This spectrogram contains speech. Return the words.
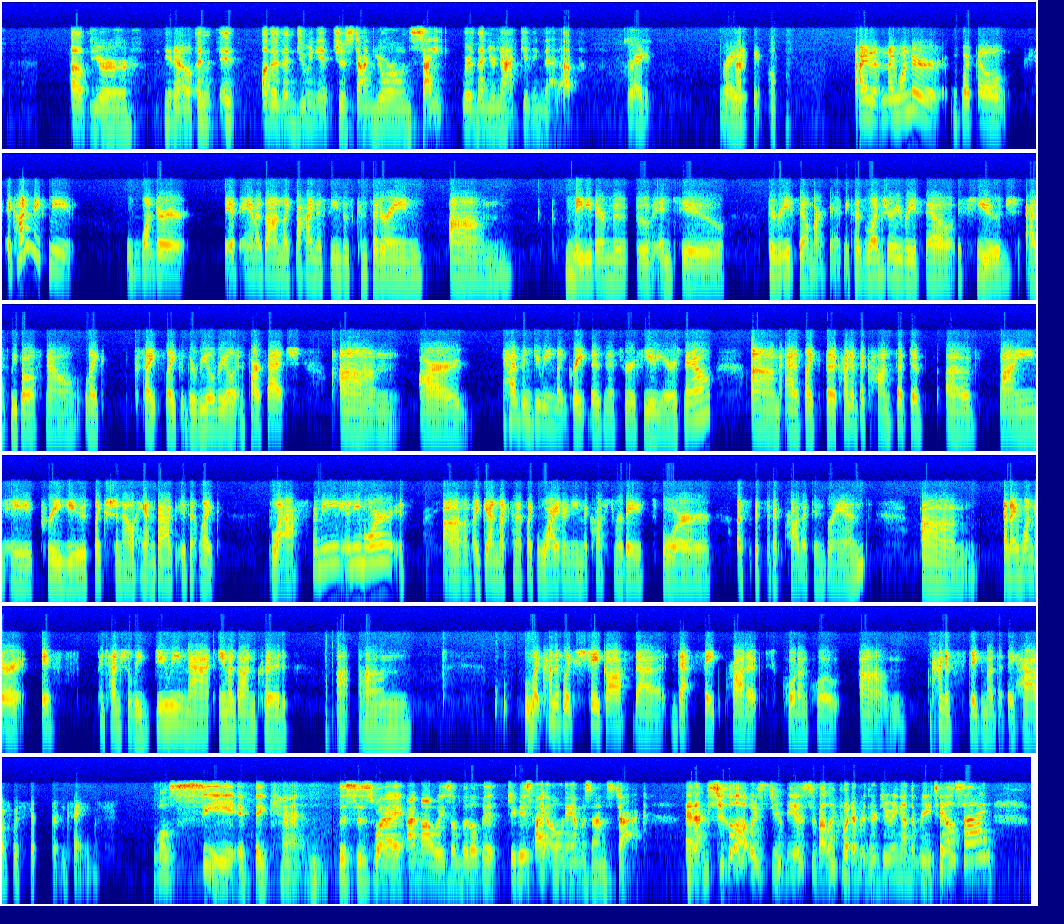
of your, you know, and, and other than doing it just on your own site, where then you're not giving that up. Right. Right. I, and I wonder what they'll, it kind of makes me wonder if Amazon, like behind the scenes, is considering um, maybe their move into the resale market because luxury resale is huge, as we both know. Like sites like the Real Real and Farfetch um, are have been doing like great business for a few years now. Um, as like the kind of the concept of of buying a pre-used like Chanel handbag isn't like blasphemy anymore. It's um, again like kind of like widening the customer base for a specific product and brand. Um, and I wonder if potentially doing that, Amazon could um, like kind of like shake off that that fake product, quote unquote, um, kind of stigma that they have with certain things. We'll see if they can. This is why I'm always a little bit dubious. I own Amazon stock, and I'm still always dubious about like whatever they're doing on the retail side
